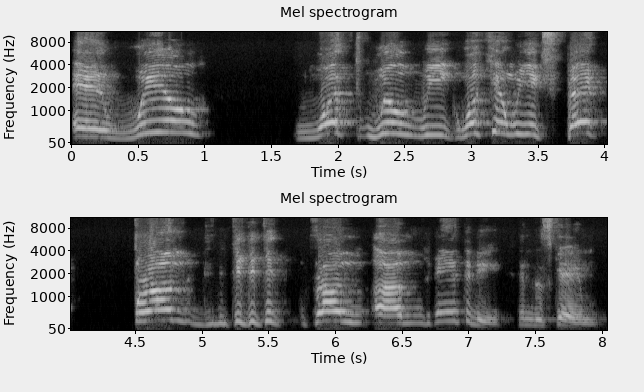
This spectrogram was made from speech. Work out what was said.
and will what will we what can we expect from from um, Anthony in this game?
